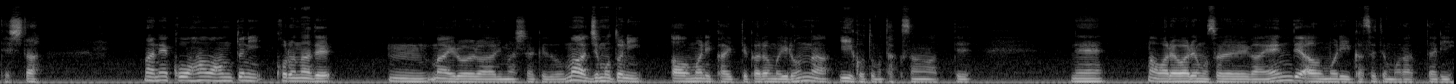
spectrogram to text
でした。まあね後半は本当にコロナでうんまあいろいろありましたけどまあ地元に青森帰ってからもいろんないいこともたくさんあってねまあ我々もそれが縁で青森行かせてもらったり、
